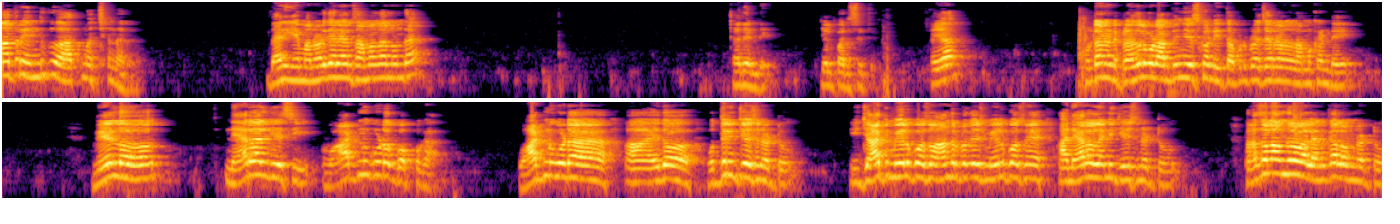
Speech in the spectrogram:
మాత్రం ఎందుకు ఆత్మహత్య అన్నారు? దానికి మనోడి దగ్గర ఏమైనా సమాధానం ఉందా? అదండి వీళ్ళ పరిస్థితి. అయ్యా ఉంటానండి. ప్రజలు కూడా అర్థం చేసుకోండి తప్పుడు ప్రచారాలను నమ్మకండి. వీళ్ళు నేరాలు చేసి వాటిని కూడా గొప్పగా వాటిని కూడా ఏదో ఉద్ధరించేసినట్టు ఈ జాతి మేలు కోసం ఆంధ్రప్రదేశ్ మేలు కోసమే ఆ నేరాలన్నీ చేసినట్టు ప్రజలందరూ వాళ్ళ వెనకాల ఉన్నట్టు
